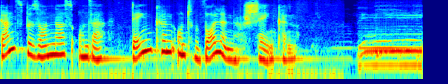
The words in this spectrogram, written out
ganz besonders unser Denken und Wollen schenken. Ave,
